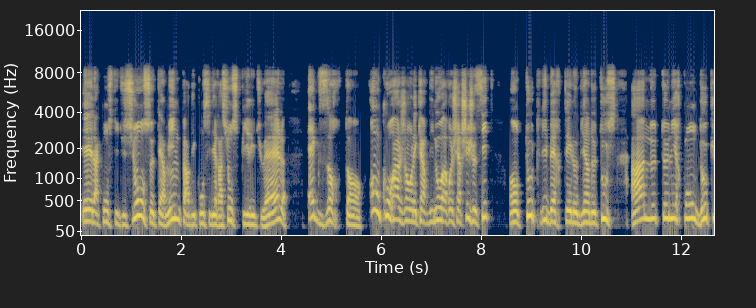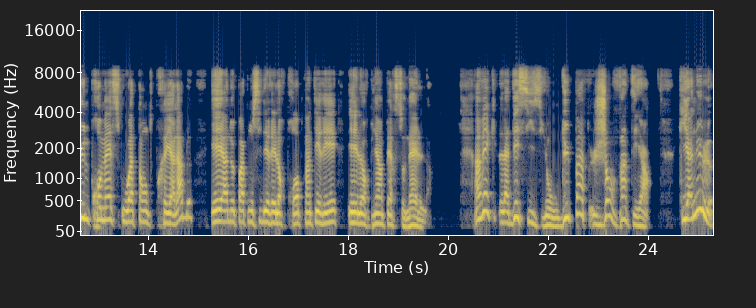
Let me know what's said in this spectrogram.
et la Constitution se termine par des considérations spirituelles, exhortant, encourageant les cardinaux à rechercher, je cite, en toute liberté le bien de tous, à ne tenir compte d'aucune promesse ou attente préalable, et à ne pas considérer leur propre intérêt et leur bien personnel. Avec la décision du pape Jean XXI, qui annule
